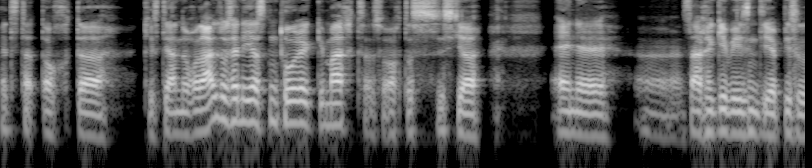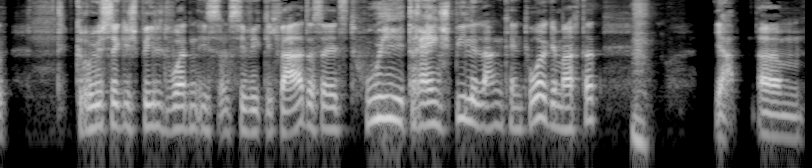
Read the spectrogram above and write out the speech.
Jetzt hat auch der Cristiano Ronaldo seine ersten Tore gemacht. Also auch das ist ja eine äh, Sache gewesen, die ein bisschen größer gespielt worden ist, als sie wirklich war, dass er jetzt, hui, drei Spiele lang kein Tor gemacht hat. ja, ähm,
